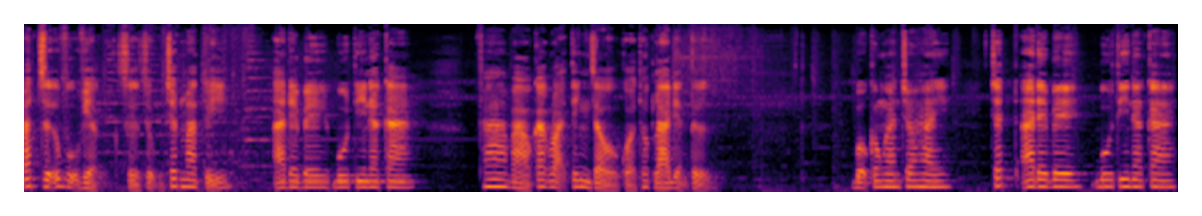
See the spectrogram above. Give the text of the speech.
bắt giữ vụ việc sử dụng chất ma túy ADB Butinaca pha vào các loại tinh dầu của thuốc lá điện tử. Bộ Công an cho hay chất ADB Butinaca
